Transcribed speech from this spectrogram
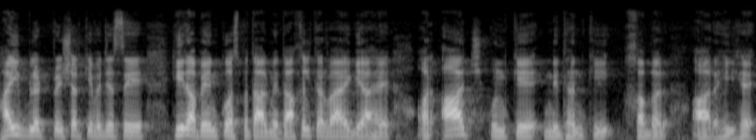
हाई ब्लड प्रेशर की वजह से हीराबेन को अस्पताल में दाखिल करवाया गया है। और आज उनके निधन की खबर आ रही है।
